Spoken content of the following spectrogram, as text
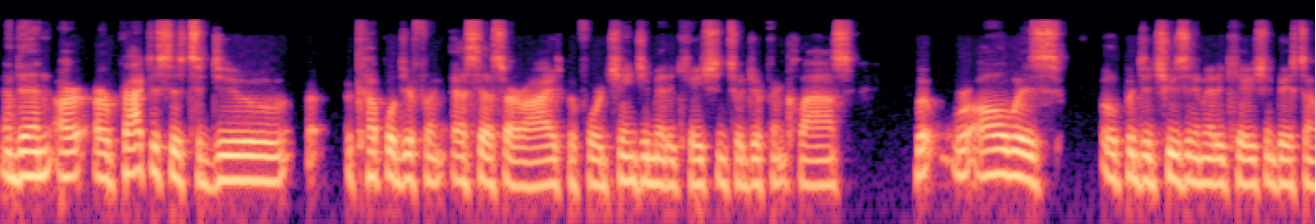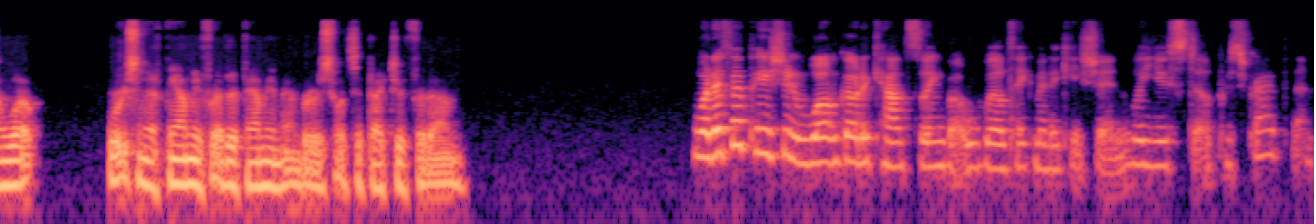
And then our, our practice is to do a couple different SSRIs before changing medication to a different class. But we're always open to choosing a medication based on what works in a family for other family members, what's effective for them. What if a patient won't go to counseling but will take medication? Will you still prescribe them?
